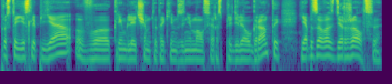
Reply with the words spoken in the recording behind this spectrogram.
Просто если бы я в Кремле чем-то таким занимался, распределял гранты, я бы за вас держался.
